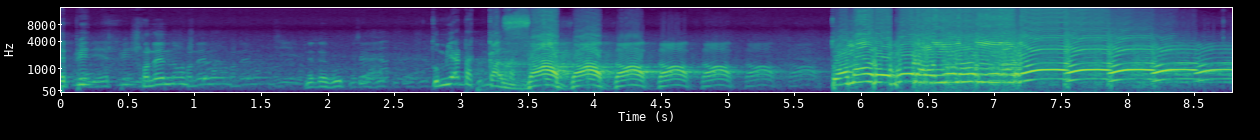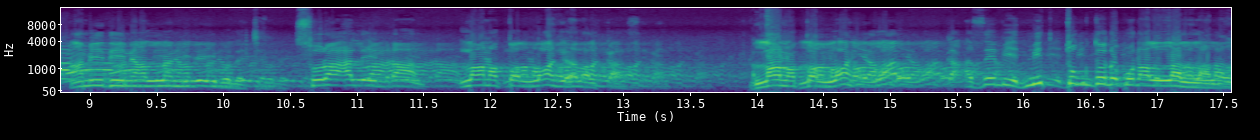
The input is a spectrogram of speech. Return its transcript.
এ পীর। শোনেন তুমি একটা কাজাব। তোমার ওপর আল্লাহ আমি দিন আল্লাহ নিজেই বলেছেন। সূরা আল ইমরান, লানাতুল্লাহি আলাল কাযিব লানাতুল্লাহি আলাল কাযিবিন মিথ্যুকদের উপর আল্লাহ লানত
